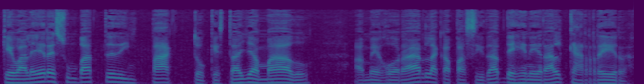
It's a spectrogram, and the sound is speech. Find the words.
que Valera es un bate de impacto que está llamado a mejorar la capacidad de generar carrera.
